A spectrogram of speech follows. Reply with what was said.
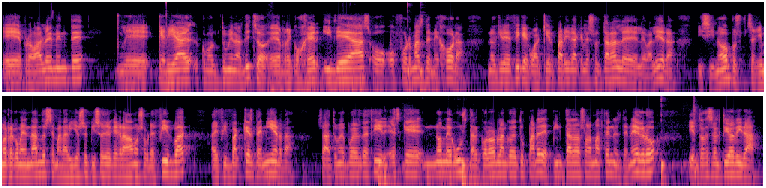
eh, probablemente eh, quería, como tú bien has dicho, recoger ideas o, formas de mejora. No quiere decir que cualquier parida que le soltaran le, le, valiera. Y si no, pues seguimos recomendando ese maravilloso episodio que grabamos sobre feedback. Hay feedback que es de mierda sea, tú me puedes decir, es que no me gusta el color blanco de tus paredes, pinta los almacenes de negro, y entonces el tío dirá,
